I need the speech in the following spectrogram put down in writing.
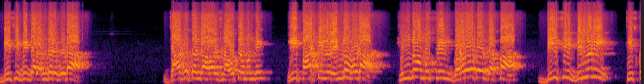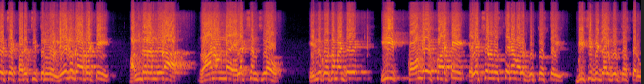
బీసీ బిడ్డలందరూ కూడా జాగృతం కావాల్సిన అవసరం ఉంది. ఈ పార్టీలు రెండు కూడా హిందూ ముస్లిం గొడవలతో తప్ప బీసీ బిల్లుని తీసుకొచ్చే పరిస్థితుల్లో లేదు కాబట్టి అందరం కూడా రానున్న ఎలక్షన్స్లో ఎందుకోసం అంటే ఈ కాంగ్రెస్ పార్టీ ఎలక్షన్లు వస్తేనే వాళ్ళకి గుర్తొస్తాయి. బీసీ బిడ్డలు గుర్తొస్తారు.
